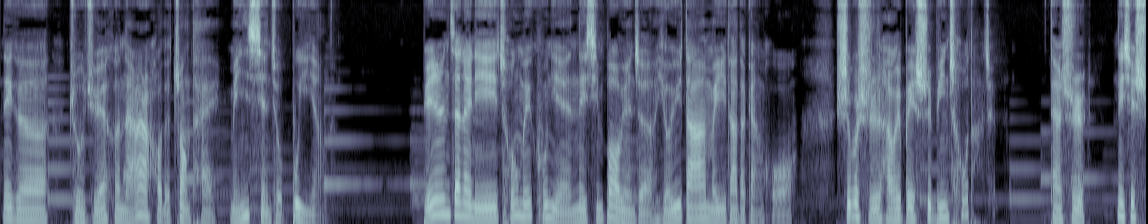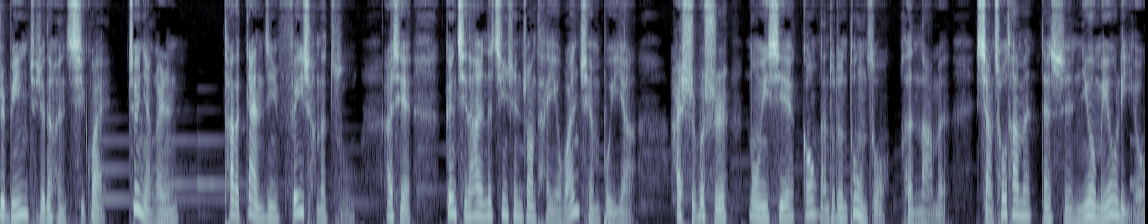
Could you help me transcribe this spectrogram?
那个。主角和男二号的状态明显就不一样了。别人在那里愁眉苦脸，内心抱怨着有一搭没一搭的干活，时不时还会被士兵抽打着。但是那些士兵却觉得很奇怪，这两个人他的干劲非常的足，而且跟其他人的精神状态也完全不一样，还时不时弄一些高难度的动作，很纳闷，想抽他们，但是你又没有理由。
